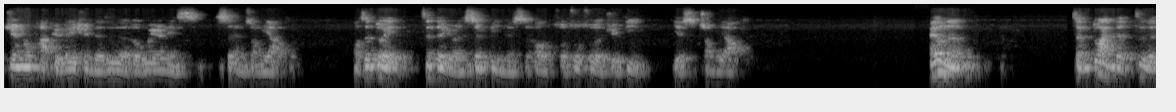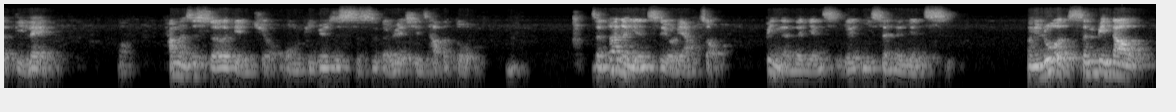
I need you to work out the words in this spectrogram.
general population 的这个 awareness 是很重要的。哦，这对真的有人生病的时候所做出的决定也是重要的。还有呢，诊断的这个 delay，他们是十二点九，我们平均是十四个月，其实差不多。诊断的延迟有两种，病人的延迟跟医生的延迟。你如果生病到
